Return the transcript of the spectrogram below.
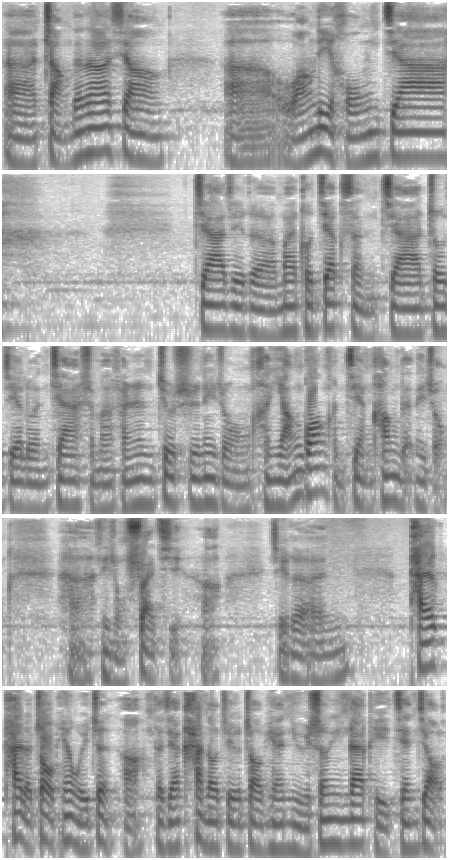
呃长得呢像啊王力宏加。加这个 Michael Jackson，加周杰伦，加什么？反正就是那种很阳光、很健康的那种，啊，那种帅气啊。这个拍拍了照片为证啊，大家看到这个照片，女生应该可以尖叫了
